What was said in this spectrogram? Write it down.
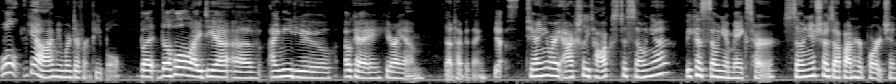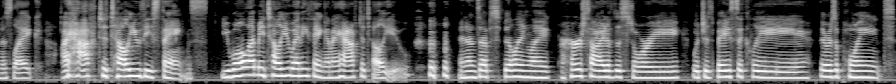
well, yeah, I mean, we're different people. But the whole idea of, I need you, okay, here I am, that type of thing. Yes. January actually talks to Sonia because Sonia makes her. Sonia shows up on her porch and is like, I have to tell you these things. You won't let me tell you anything, and I have to tell you. and ends up spilling like her side of the story, which is basically there was a point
